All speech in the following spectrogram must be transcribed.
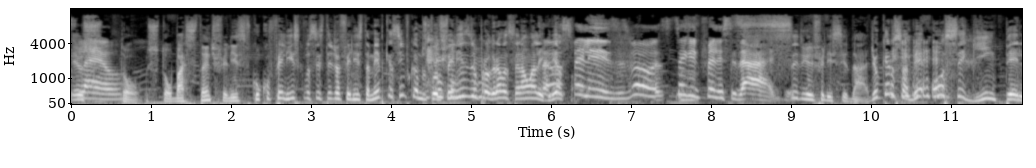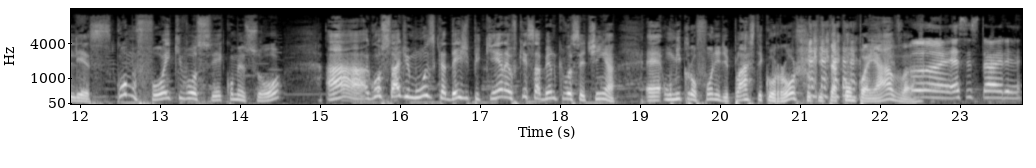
Eu Léo. Estou, estou bastante feliz. Fico feliz que você esteja feliz também, porque assim ficamos todos felizes e o programa será uma alegria Vamos felizes, vamos seguir com felicidade. só de felicidade. Eu quero saber o seguinte, Eles. Como foi que você começou a gostar de música desde pequena? Eu fiquei sabendo que você tinha é, um microfone de plástico roxo que te acompanhava. Pô, essa história.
